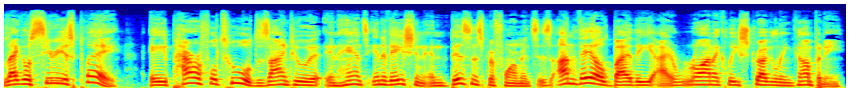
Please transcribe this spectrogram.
LEGO Serious Play, a powerful tool designed to enhance innovation and business performance, is unveiled by the ironically struggling company.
